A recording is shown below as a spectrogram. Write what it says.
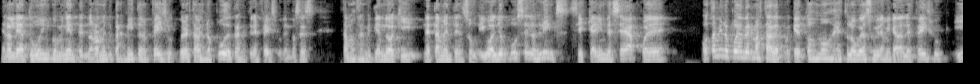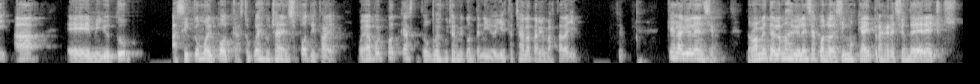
En realidad tuve un inconveniente. Normalmente transmito en Facebook, pero esta vez no pude transmitir en Facebook. Entonces, estamos transmitiendo aquí netamente en Zoom. Igual yo puse los links. Si es que alguien desea, puede... O también lo pueden ver más tarde, porque de todos modos esto lo voy a subir a mi canal de Facebook y a eh, mi YouTube, así como el podcast. Tú puedes escuchar en Spotify o en Apple Podcast, tú puedes escuchar mi contenido. Y esta charla también va a estar allí. ¿Qué es la violencia? Normalmente hablamos de violencia cuando decimos que hay transgresión de derechos.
